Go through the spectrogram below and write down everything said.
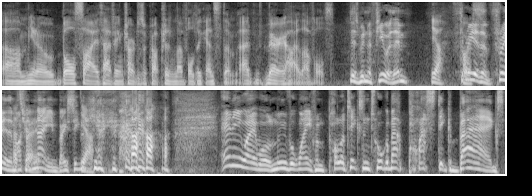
um, you know, both sides having charges of corruption leveled against them at very high levels. There's been a few of them. Yeah, three of them. Three of them That's I can right. name, basically. Yeah. anyway, we'll move away from politics and talk about plastic bags.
